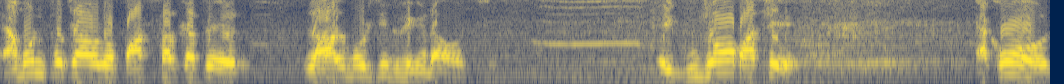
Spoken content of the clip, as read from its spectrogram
এমন প্রচার হলো পাট সার্কাসের লাল মসজিদ ভেঙে দেওয়া হচ্ছে। এই গুজব আছে। এখন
